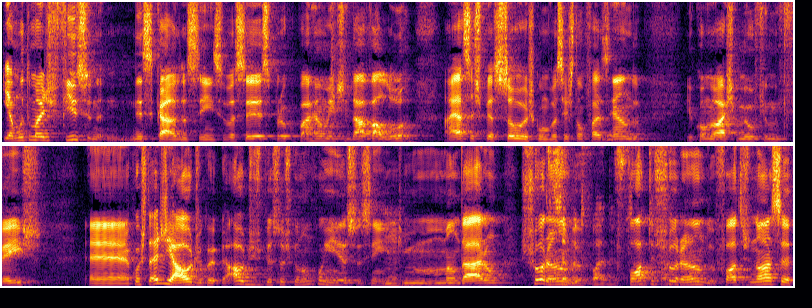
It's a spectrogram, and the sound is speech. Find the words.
E é muito mais difícil né, nesse caso, assim, se você se preocupar realmente em dar valor a essas pessoas, como vocês estão fazendo, e como eu acho que meu filme fez. É, a quantidade de áudio, áudio de pessoas que eu não conheço, assim, que me mandaram chorando. Isso é muito foda, é Fotos muito foda. chorando, fotos, nossa,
